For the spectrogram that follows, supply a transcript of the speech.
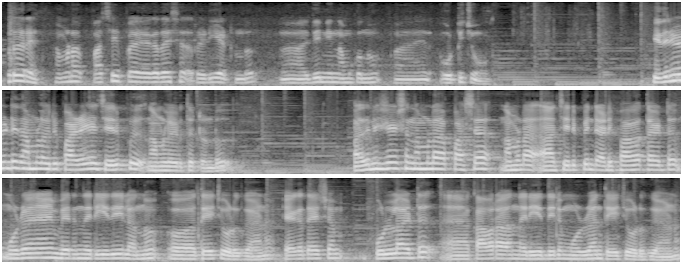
കൂട്ടുകാരെ നമ്മുടെ പശ ഇപ്പോൾ ഏകദേശം റെഡി ആയിട്ടുണ്ട്. ഇതിനി നമുക്കൊന്ന് ഒട്ടിച്ചു നോക്കാം. ഇതിനുവേണ്ടി നമ്മളൊരു പഴയ ചെരുപ്പ് നമ്മൾ എടുത്തിട്ടുണ്ട് അതിനുശേഷം നമ്മൾ ആ പശ നമ്മുടെ ആ ചെരുപ്പിന്റെ അടിഭാഗത്തായിട്ട് മുഴുവനായും വരുന്ന രീതിയിലൊന്ന് തേച്ച് കൊടുക്കുകയാണ്. ഏകദേശം ഫുള്ളായിട്ട് കവറാകുന്ന രീതിയിൽ മുഴുവൻ തേച്ച് കൊടുക്കുകയാണ്.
